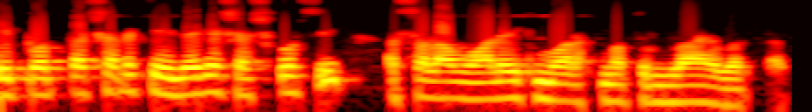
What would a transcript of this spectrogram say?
এই প্রত্যাশা রেখে এই জায়গায় শেষ করছি। আসসালামু আলাইকুম রহমতুল্লাহ বরকাত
